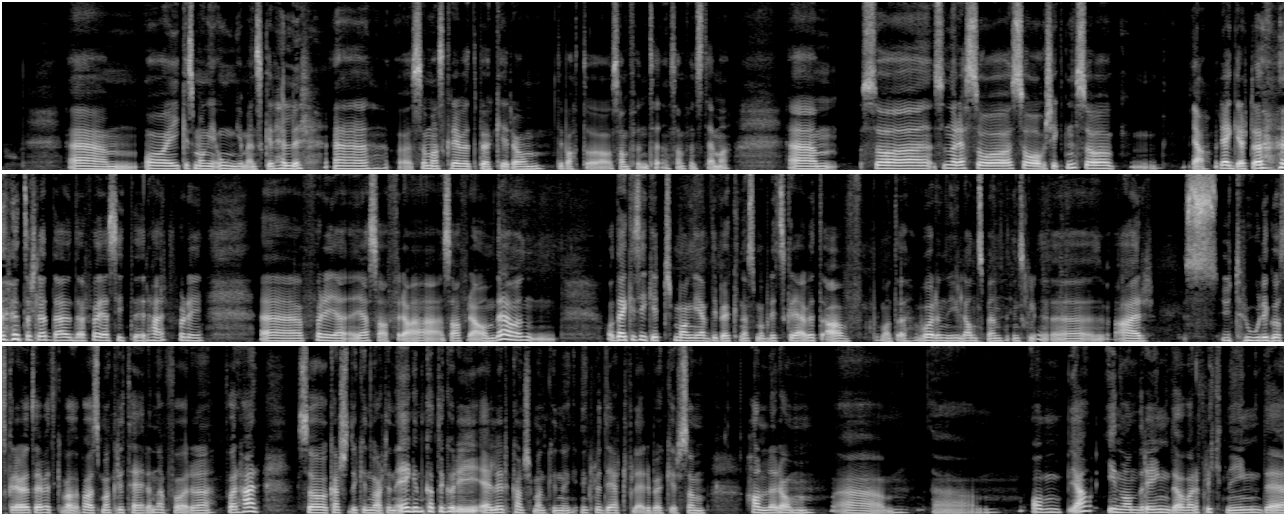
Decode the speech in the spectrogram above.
Um, og ikke så mange unge mennesker heller, uh, som har skrevet bøker om debatt og samfunn, samfunnstema. Um, så, så, når jeg så, så oversikten, så ja, reagerte rett og slett. Det er jo derfor jeg sitter her, fordi Uh, fordi jeg, jeg sa, fra, sa, fra, om det. Og, og, det er ikke sikkert mange av de bøkene som har blitt skrevet av på en måte, våre nye landsmenn, uh, er utrolig godt skrevet. Jeg vet ikke hva, hva som er kriteriene for, uh, for, her. Så kanskje det kunne vært en egen kategori, eller kanskje man kunne inkludert flere bøker som handler om om ja, innvandring, det å være flyktning, det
